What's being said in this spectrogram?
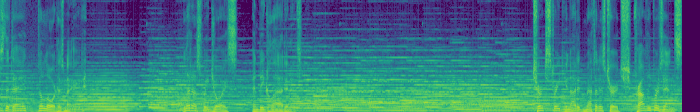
is the day the Lord has made. Let us rejoice and be glad in it. Church Street United Methodist Church proudly presents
